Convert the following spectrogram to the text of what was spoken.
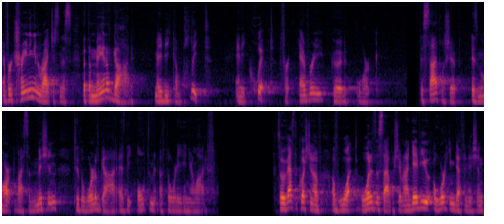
and for training in righteousness, that the man of God may be complete and equipped for every good work. Discipleship is marked by submission to the Word of God as the ultimate authority in your life. So we've asked the question of, of what? What is discipleship? And I gave you a working definition,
